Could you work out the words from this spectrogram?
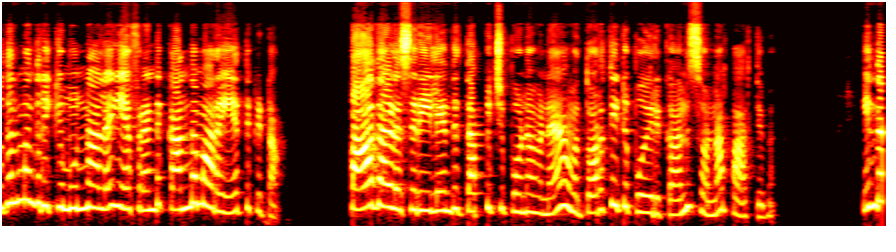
முதல் மந்திரிக்கு முன்னால என் ஃப்ரெண்டு கந்தமாரன் ஏத்துக்கிட்டான். பாதாள சிறையிலேருந்து தப்பிச்சு போனவனை அவன் துரத்திட்டு போயிருக்கான்னு சொன்னா பார்த்திபன். இந்த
